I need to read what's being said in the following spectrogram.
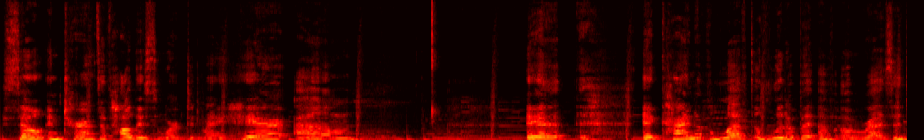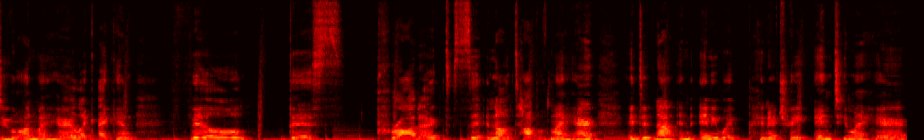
So in terms of how this worked in my hair, um, it it kind of left a little bit of a residue on my hair. Like I can feel this product sitting on top of my hair. It did not in any way penetrate into my hair.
